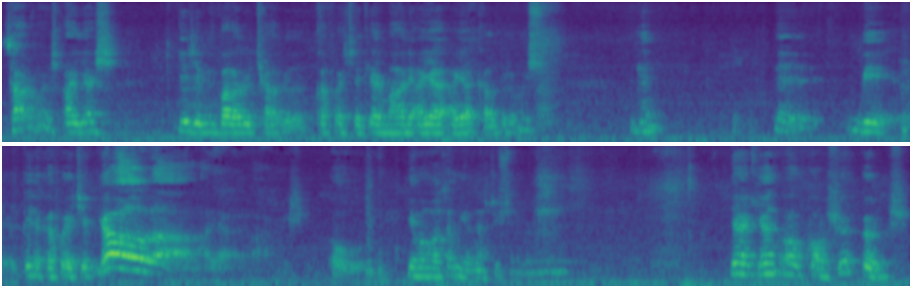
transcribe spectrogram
sarmış, ayyaş, gece bir bağırı çağırıyor, kafa çeker, mahalle ayağa, ayağa kaldırmış. Bir gün e, bir yine kafayı çekip ya Allah İmam Azam yerine düştü. Derken o komşu ölmüş.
